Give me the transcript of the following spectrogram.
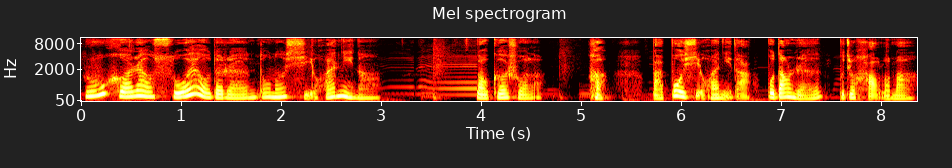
如何让所有的人都能喜欢你呢？老哥说了，哼，把不喜欢你的不当人，不就好了吗？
